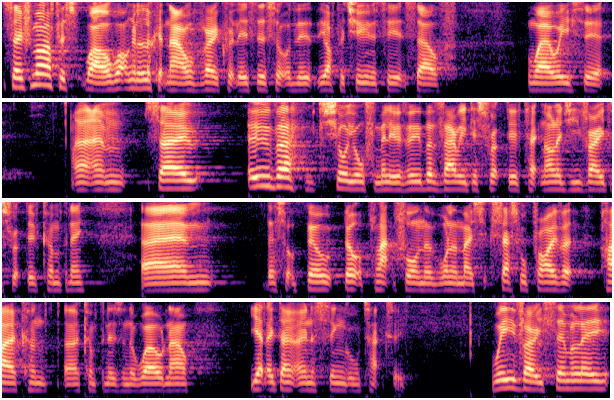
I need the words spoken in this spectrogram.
so from our perspective, well, what I'm going to look at now very quickly is the sort of the, the opportunity itself and where we see it. Um, so Uber, I'm sure you're all familiar with Uber, very disruptive technology, very disruptive company. Um, they sort of built, built a platform. They're one of the most successful private hire com uh, companies in the world now, yet they don't own a single taxi. We, very similarly,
